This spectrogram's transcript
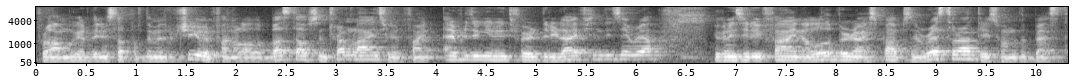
from Gardenie stop of the Metro C. You can find a lot of bus stops and tram lines. You can find everything you need for daily life in this area. You can easily find a lot of very nice pubs and restaurants. It is one of the best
